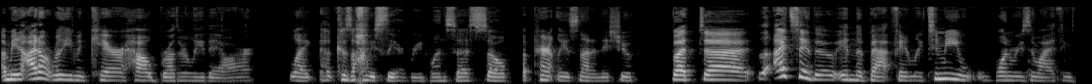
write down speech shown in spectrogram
I mean, I don't really even care how brotherly they are like because obviously I read Wincest, so apparently it's not an issue. But uh, I'd say though, in the Bat family, to me, one reason why I think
